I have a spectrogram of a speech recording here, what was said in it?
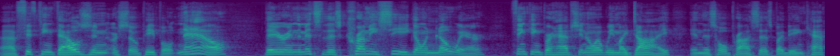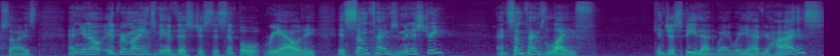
uh, 15,000 or so people. Now, they are in the midst of this crummy sea going nowhere thinking perhaps, you know what, we might die in this whole process by being capsized. And you know, it reminds me of this just a simple reality is sometimes ministry and sometimes life can just be that way, where you have your highs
